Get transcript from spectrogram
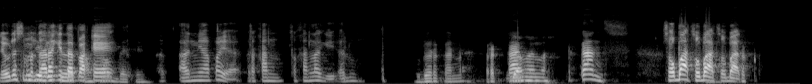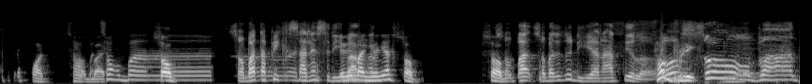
Ya udah sementara kita pakai ya. ini apa ya? Rekan rekan lagi. Aduh. Udah rekan lah. Rekan. Jangan lah. Rekans. Sobat, sobat, sobat. Repot. Sobat. Sobat. Sobat. Sob. Sobat tapi kesannya sedih Jadi banget. manggilnya sob. Sob. Sobat, sobat itu dihianati loh. Sobri. Oh, sobat.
